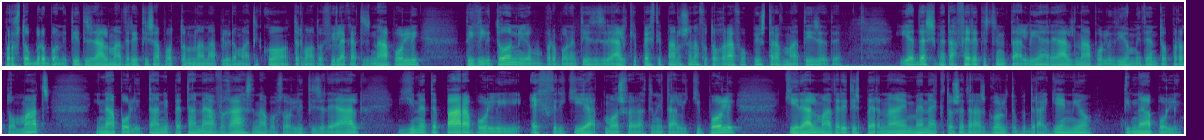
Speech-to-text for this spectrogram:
προς τον προπονητή της Ρεάλ Μαδρίτης από τον αναπληρωματικό τερματοφύλακα της Νάπολη, τη γλιτώνει ο προπονητής της Ρεάλ και πέφτει πάνω σε ένα φωτογράφο ο οποίος τραυματίζεται. Η ένταση μεταφέρεται στην Ιταλία, Ρεάλ Νάπολη 2-0 το πρώτο μάτς. Οι Ναπολιτάνοι πετάνε αυγά στην αποστολή της Ρεάλ. Γίνεται πάρα πολύ εχθρική ατμόσφαιρα στην Ιταλική πόλη και η Ρεάλ Μαδρίτης περνάει με ένα εκτός έδρας γκολ του Πουντραγκένιο την Νάπολη.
